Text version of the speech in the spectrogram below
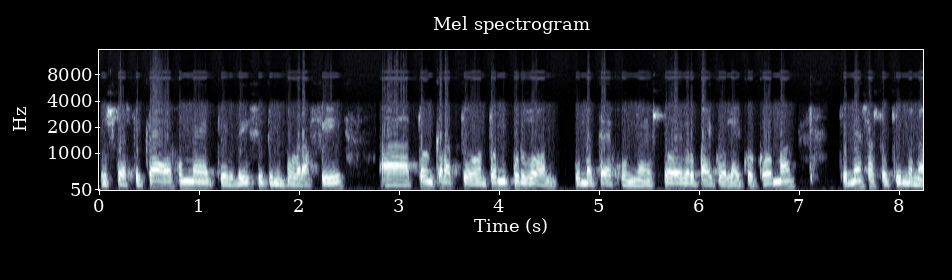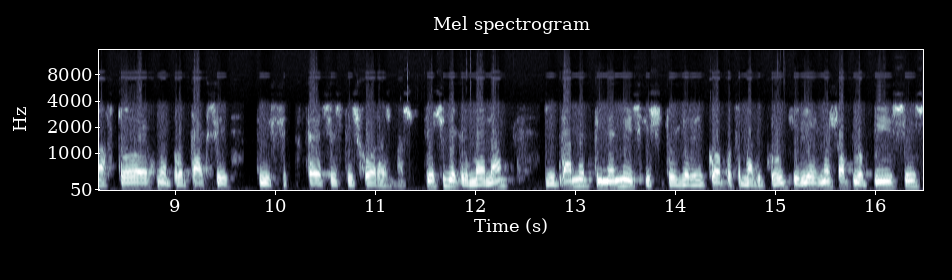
Ουσιαστικά έχουμε κερδίσει την υπογραφή α, των, κρατών, των υπουργών που μετέχουν ε, στο Ευρωπαϊκό Λαϊκό Κόμμα και μέσα στο κείμενο αυτό έχουμε προτάξει τις θέσεις της χώρας μας. Πιο συγκεκριμένα ζητάμε την ενίσχυση του γεωργικού αποθεματικού κυρίως μέσω απλοποίησης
